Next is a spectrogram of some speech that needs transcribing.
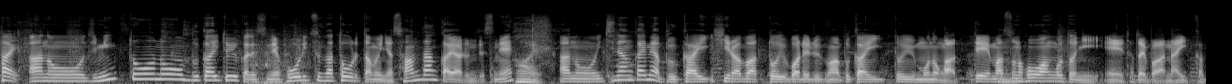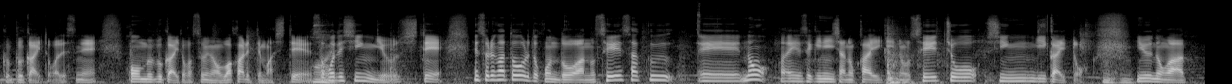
はい、あのー自民党の部会というかですね、法律が通るためには3段階あるんですね。はい。あの1段階目は部会平場と呼ばれる、まあ、部会というものがあって、まあ、うん。その法案ごとに、えー例えば内閣部会とかですね法務部会とかそういうのが分かれてまして、はい。そこで審議をしてでそれが通ると今度あの政策、えーの、えー責任者の会議の成長審議会というのがあって、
